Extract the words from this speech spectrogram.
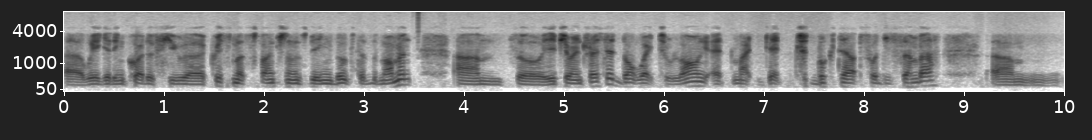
Uh, we're getting quite a few uh, Christmas functions being booked at the moment. Um, so if you're interested, don't wait too long. It might get booked out for December. Um,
